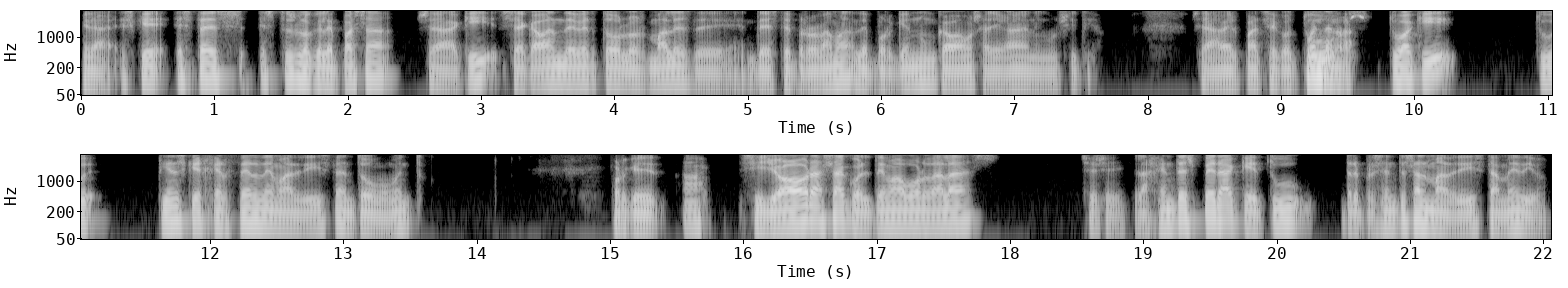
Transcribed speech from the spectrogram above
Mira, es que esta es, esto es lo que le pasa. O sea, aquí se acaban de ver todos los males de, de este programa, de por qué nunca vamos a llegar a ningún sitio. O sea, a ver, Pacheco, tú, Cuéntanos. tú aquí, tú tienes que ejercer de madridista en todo momento. Porque Ah. si yo ahora saco el tema Bordalás, Sí, sí. la gente espera que tú representes al madridista medio.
